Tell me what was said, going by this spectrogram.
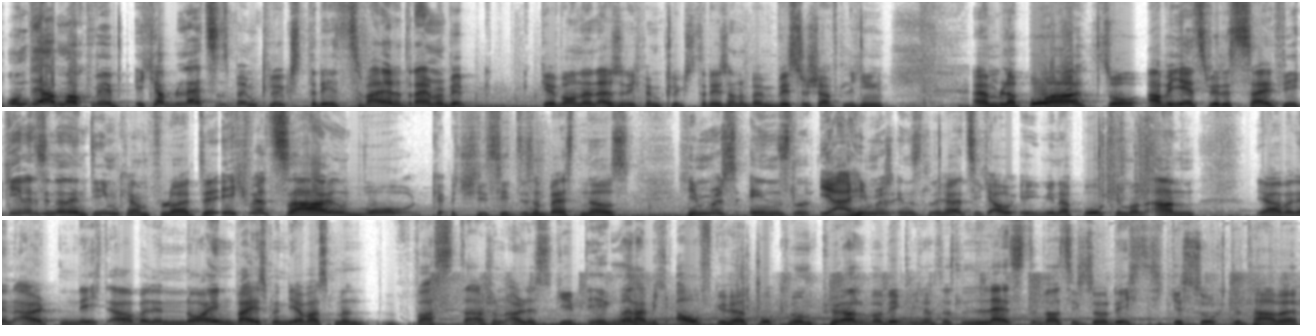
Und wir haben auch VIP. Ich habe letztens beim Glücksdreh zwei oder dreimal VIP gewonnen. Also nicht beim Glücksdreh, sondern beim wissenschaftlichen ähm, Labor. So, aber jetzt wird es Zeit. Wir gehen jetzt in einen Teamkampf, Leute. Ich würde sagen, wo sieht es am besten aus? Himmelsinsel. Ja, Himmelsinsel hört sich auch irgendwie nach Pokémon an. Ja, bei den alten nicht, aber bei den neuen weiß man ja, was man, was da schon alles gibt. Irgendwann habe ich aufgehört. Pokémon Pearl war wirklich noch das letzte, was ich so richtig gesuchtet habe.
